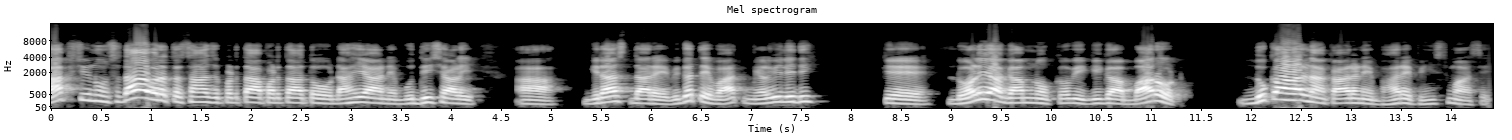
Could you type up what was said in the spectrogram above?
લાપસીનું સદા વ્રત સાંજ પડતા પડતા તો ડાહ્યા અને બુદ્ધિશાળી આ ગિરાસદારે વિગતે વાત મેળવી લીધી કે ડોળિયા ગામનો કવિ ગીગા બારોટ દુકાળના કારણે ભારે ભીંસમાં છે.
